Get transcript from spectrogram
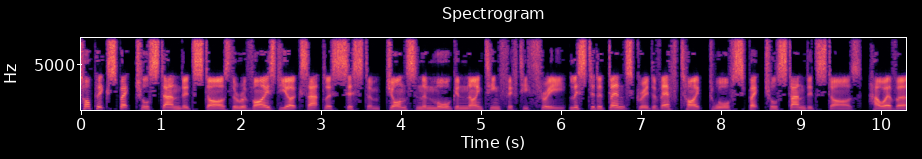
Topic spectral standard stars The revised Yerkes Atlas system Johnson and Morgan 1953 listed a dense grid of F-type dwarf spectral standard stars, however,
